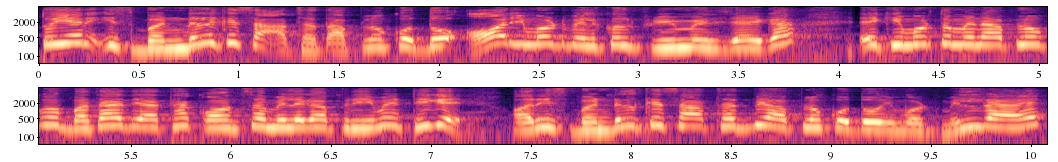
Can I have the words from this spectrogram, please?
तो यार इस बंडल के साथ साथ आप लोग को दो और इमोट बिल्कुल फ्री में मिल जाएगा। एक इमोट तो मैंने आप लोगों को बता दिया था, कौन सा मिलेगा फ्री में, ठीक है? और इस बंडल के साथ साथ भी आप लोग को दो इमोट मिल रहा है,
